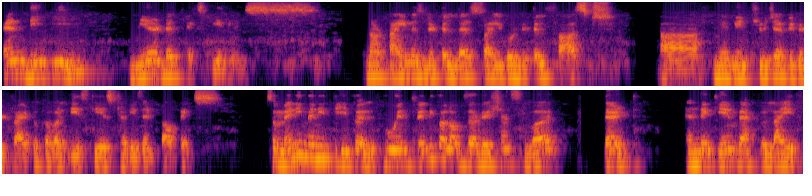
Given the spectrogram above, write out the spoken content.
NDE, near death experience. Now, time is little less, so I'll go little fast. Uh, maybe in future we will try to cover these case studies and topics. So many, many people who in clinical observations were dead and they came back to life.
